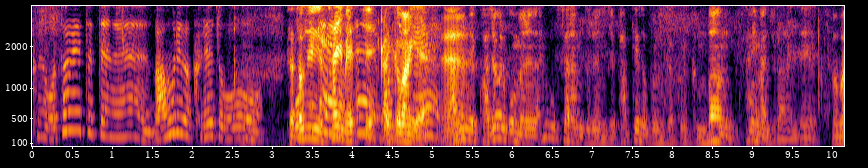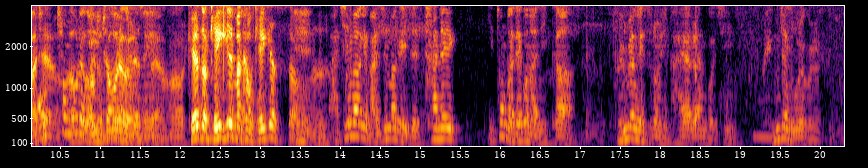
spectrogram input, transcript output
그 워터게이트 때는 마무리가 그래도 대통령이 멋있게, 사임했지 예, 깔끔하게. 예. 아 근데 과정을 보면은 한국 사람들은 이제 밖에서 보니까 그걸 금방 사임한 줄 아는데 어, 맞아요. 엄청 오래 어, 엄청 오래 걸렸어요. 걸렸어요. 네. 어, 걔도 개길 만큼 개겼어. 네, 어. 마지막에 마지막에 이제 탄핵이 통과되고 나니까 불명예스러우니 가야를 한 거지 굉장히 오래 걸렸습니다.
